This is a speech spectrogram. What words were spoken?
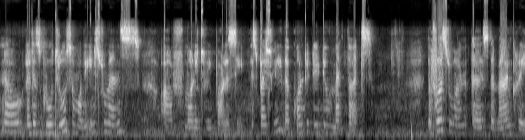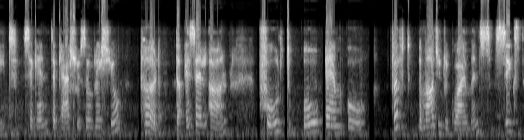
Now, let us go through some of the instruments of monetary policy, especially the quantitative methods. The first one is the bank rate, second, the cash reserve ratio, third, the SLR, fourth, OMO, fifth, the margin requirements, sixth,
